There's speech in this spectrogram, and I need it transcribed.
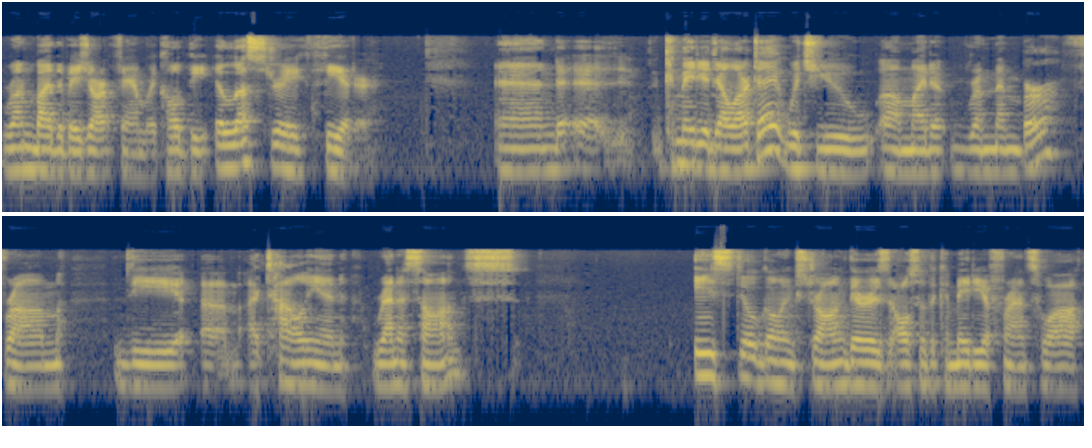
run by the Béjart family called the Illustre Theater. And uh, Commedia dell'arte, which you uh, might remember from the um, Italian Renaissance is still going strong. There is also the Comédie Française,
